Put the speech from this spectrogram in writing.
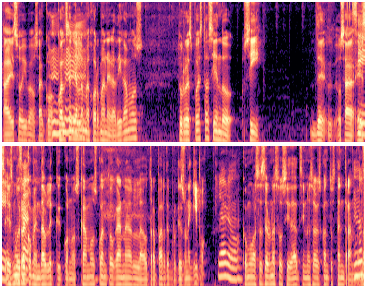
A eso iba, o sea, ¿cuál sería la mejor manera? Digamos, tu respuesta siendo sí, o sea, es, muy recomendable que conozcamos cuánto gana la otra parte porque es un equipo. Claro. ¿Cómo vas a hacer una sociedad si no sabes cuánto está entrando? No,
